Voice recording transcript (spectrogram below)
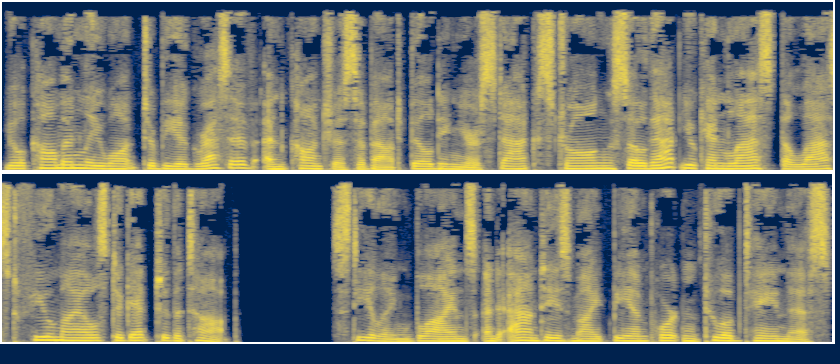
You'll commonly want to be aggressive and conscious about building your stack strong so that you can last the last few miles to get to the top. Stealing blinds and antes might be important to obtain this.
